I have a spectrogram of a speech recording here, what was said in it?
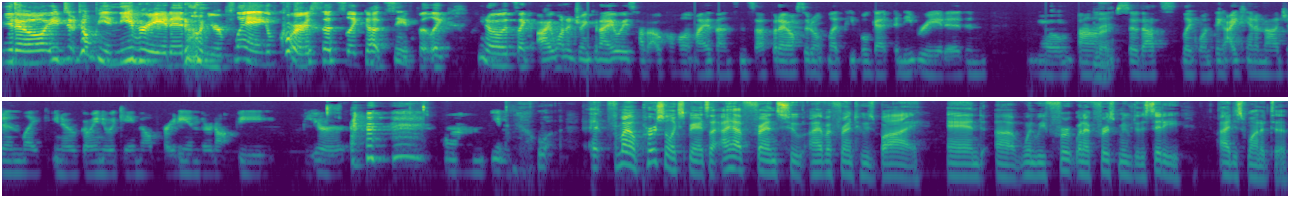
you know, don't be inebriated when you're playing. Of course, that's like not safe, but like, you know, it's like I want to drink and I always have alcohol at my events and stuff, but I also don't let people get inebriated and you know um, right. so that's like one thing i can't imagine like you know going to a gay male party and there not be beer. Um, you know. Well, eh, from my own personal experience i have friends who i have a friend who's bi and uh, when we first when i first moved to the city i just wanted to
